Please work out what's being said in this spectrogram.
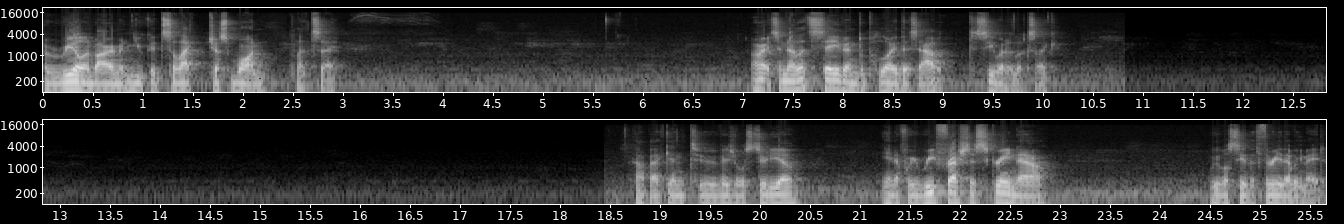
a real environment, you could select just one, let's say. All right, so now let's save and deploy this out to see what it looks like. Hop back into Visual Studio. And if we refresh the screen now, we will see the three that we made.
